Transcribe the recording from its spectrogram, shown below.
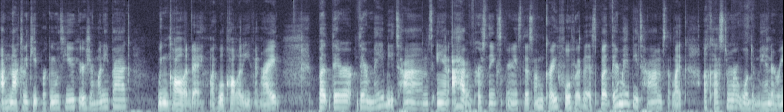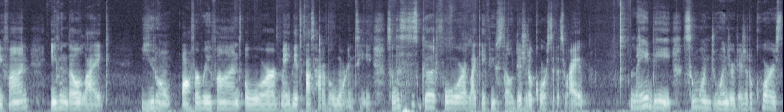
I'm not gonna keep working with you. Here's your money back. We can call it a day. Like we'll call it even, right? But there there may be times, and I haven't personally experienced this. I'm grateful for this, but there may be times that like a customer will demand a refund, even though like you don't offer refunds or maybe it's outside of a warranty. So this is good for like if you sell digital courses, right? Maybe someone joined your digital course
